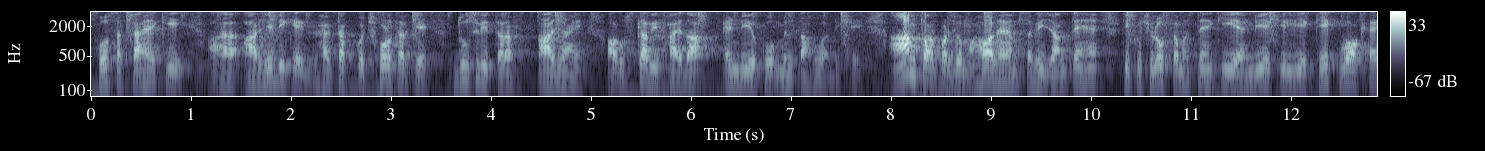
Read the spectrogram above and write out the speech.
हो सकता है कि आरजेडी के घटक को छोड़ करके दूसरी तरफ़ आ जाएँ और उसका भी फ़ायदा एनडीए को मिलता हुआ दिखे। आमतौर पर जो माहौल है, हम सभी जानते हैं कि कुछ लोग समझते हैं कि ये एनडीए के लिए केक वॉक है।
